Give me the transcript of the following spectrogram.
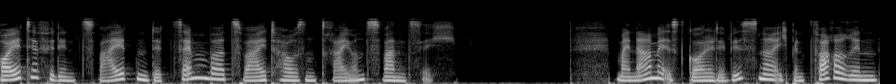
Heute für den 2. Dezember 2023. Mein Name ist Golde Wissner, ich bin Pfarrerin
